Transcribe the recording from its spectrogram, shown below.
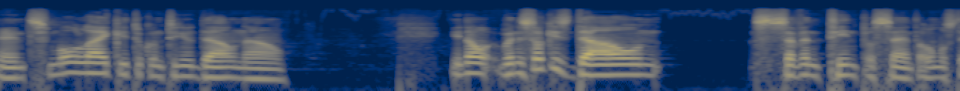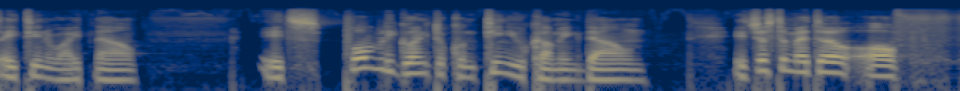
and it's more likely to continue down now. You know, when the stock is down 17%, almost 18 right now, it's probably going to continue coming down. It's just a matter of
